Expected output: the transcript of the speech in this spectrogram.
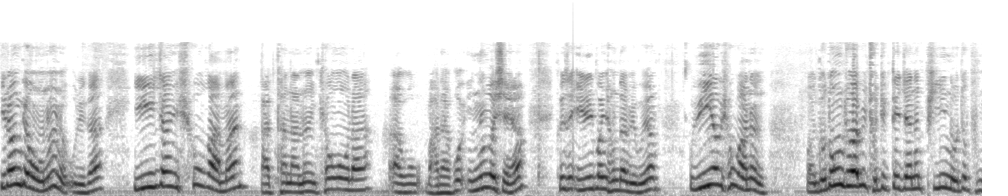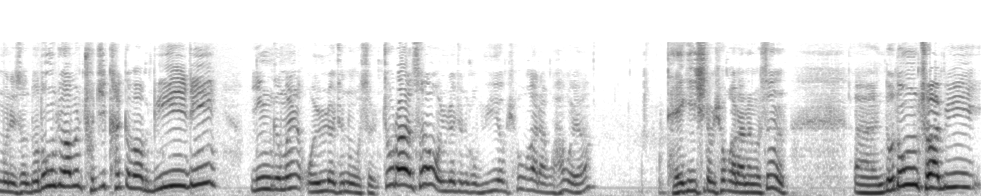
이런 경우는 우리가 이전 효과만 나타나는 경우라고 말하고 있는 것이에요. 그래서 1번 정답이고요. 위협 효과는 어, 노동조합이 조직되지 않은 비노조 부문에서 노동조합을 조직할까봐 미리 임금을 올려주는 것을 쫄아서 올려주는 것 위협 효과라고 하고요. 대기 실업 효과라는 것은 어, 노동조합이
